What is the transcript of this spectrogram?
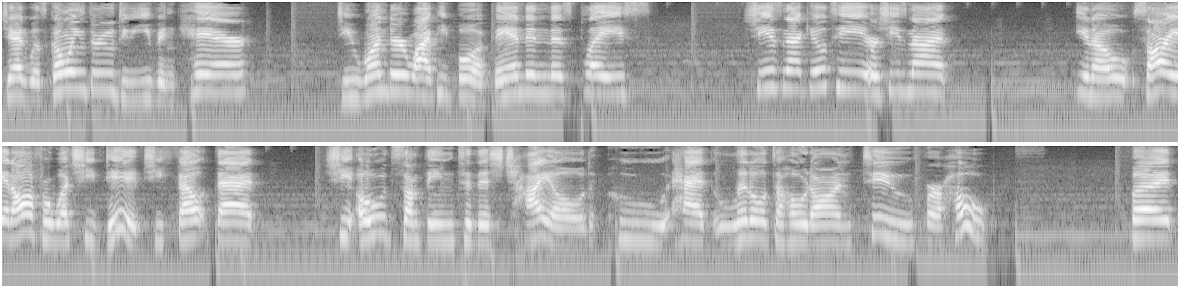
Jed was going through? Do you even care? Do you wonder why people abandon this place? She is not guilty or she's not you know, sorry at all for what she did. She felt that she owed something to this child who had little to hold on to for hope. But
